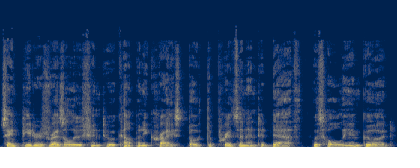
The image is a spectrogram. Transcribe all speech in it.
St. Peter's resolution to accompany Christ both to prison and to death was holy and good,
